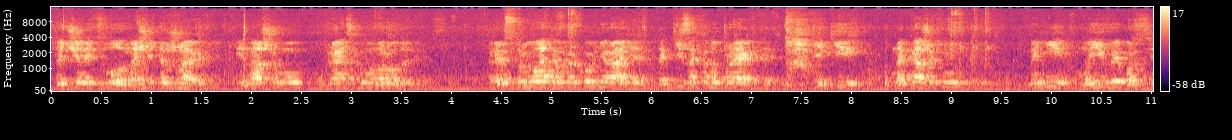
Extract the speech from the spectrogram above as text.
хто чинить зло нашій державі і нашому українському народові. Реєструвати у Верховній Раді такі законопроекти, які накажуть мені мої виборці,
